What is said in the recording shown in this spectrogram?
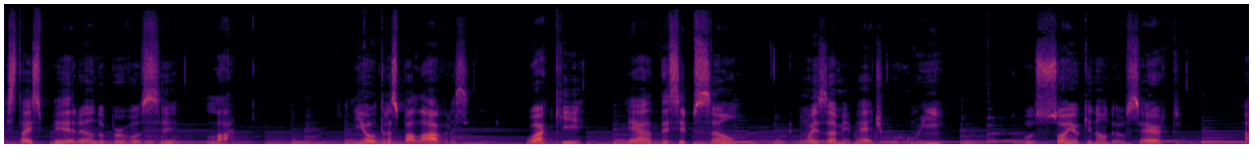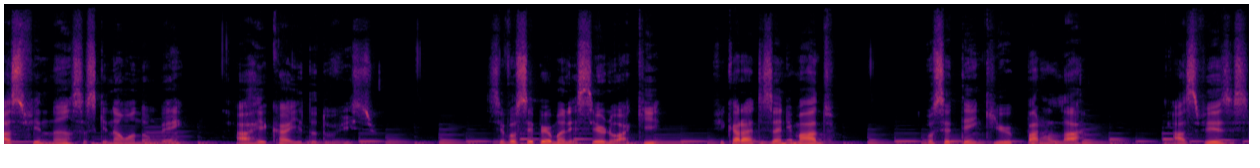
está esperando por você lá. Em outras palavras, o aqui é a decepção, um exame médico ruim, o sonho que não deu certo, as finanças que não andam bem, a recaída do vício. Se você permanecer no aqui, ficará desanimado. Você tem que ir para lá. Às vezes,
